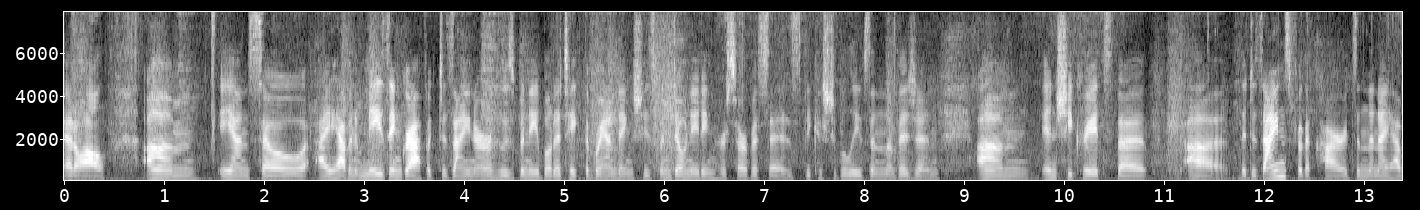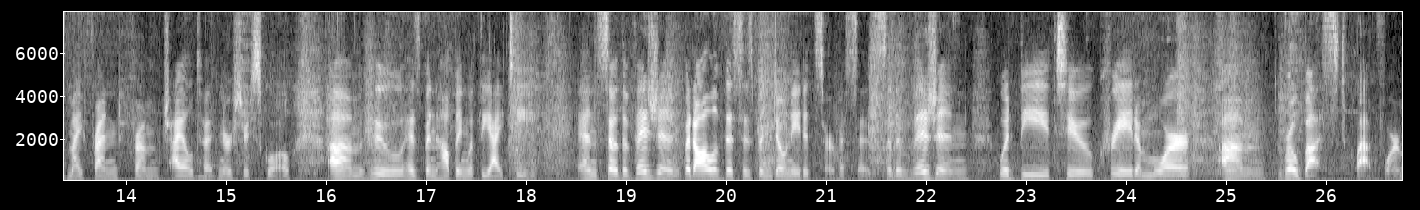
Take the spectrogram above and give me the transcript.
at all. Um, and so I have an amazing graphic designer who's been able to take the branding. She's been donating her services because she believes in the vision, um, and she creates the uh, the designs for the cards. And then I have my friend from childhood nursery school um, who has been helping with the IT. And so the vision, but all of this has been donated services. So the vision would be to create a more um, robust platform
